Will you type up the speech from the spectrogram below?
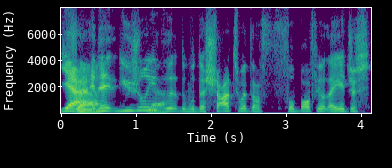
Yeah, Yeah. and it usually Yeah. the, the the shots with the football field, like it just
